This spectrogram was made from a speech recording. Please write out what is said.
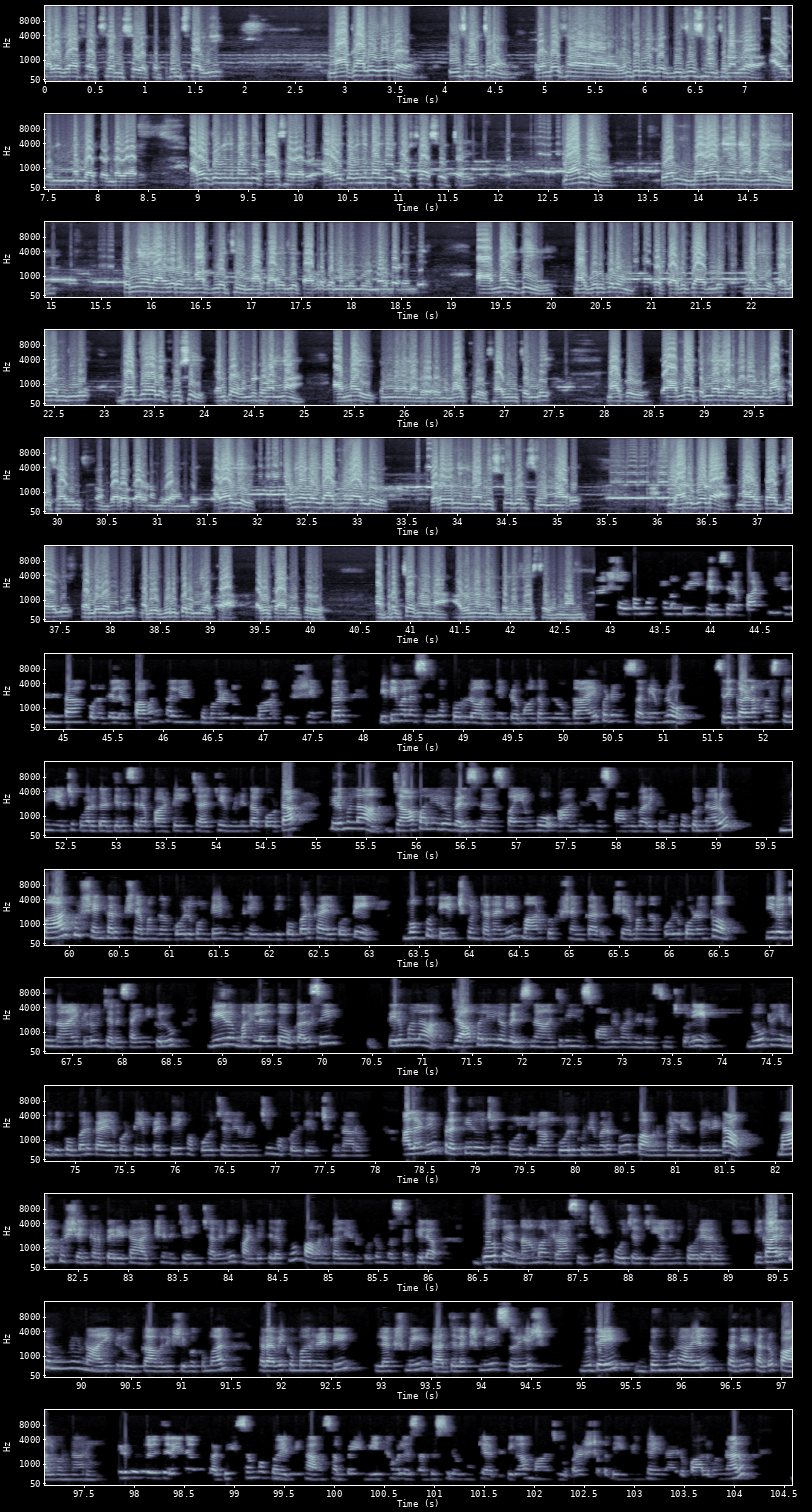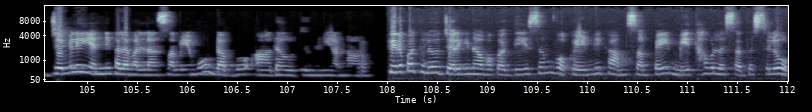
కాలేజ్ ఆఫ్ ఎక్సలెన్స్ యొక్క ప్రిన్సిపల్ మా కాలేజీలో ఈ సంవత్సరం రెండో ఇంటర్మీడియట్ బీసీ సంవత్సరంలో అరవై తొమ్మిది మంది అటెండ్ అయ్యారు. అరవై తొమ్మిది మంది పాస్ అయ్యారు. అరవై తొమ్మిది మంది ఫస్ట్ క్లాస్ వచ్చాయి. దానిలో ఎం భవానీ అనే అమ్మాయి తొమ్మిది వందల యాభై రెండు మార్కులు వచ్చి మా కాలేజీ తాపరకరణలో నిలబడింది. ఆ అమ్మాయికి మా గురుకులం యొక్క అధికారులు మరియు తల్లిదండ్రులు ఉపాధ్యాయుల కృషి ఎంతో ఉండటం వలన అమ్మాయి తొమ్మిది వందల ఎనభై రెండు మార్కులు సాధించింది. నాకు ఆ అమ్మాయి తొమ్మిది వందల ఎనభై రెండు మార్కులు సాధించడం గర్వకారణంగా ఉంది. అలాగే తొమ్మిది వందలు దాటిన వాళ్ళు ఇరవై ఎనిమిది మంది స్టూడెంట్స్ ఉన్నారు. దాన్ని కూడా మా ఉపాధ్యాయులు తల్లిదండ్రులు మరియు గురుకులం యొక్క అధికారులకు ఆ ప్రత్యేకమైన అభినందనలు తెలియజేస్తూ ఉన్నాను. రాష్ట్ర ఉప ముఖ్యమంత్రి జనసేన పార్టీ అధినేత కొనదెల పవన్ కళ్యాణ్ కుమారుడు మార్పు శంకర్ ఇటీవల సింగపూర్లో అగ్ని ప్రమాదంలో గాయపడిన సమయంలో శ్రీకాళహస్తి నియోజకవర్గ Janasena party in charge Vinitha Kota Tirumala జాపాలిలో వెలిసిన స్వయంభూ ఆంజనేయ స్వామి వారికి మొక్కుకున్నారు. మార్కు శంకర్ క్షేమంగా కోలుకుంటే నూట ఎనిమిది కొబ్బరికాయలు కొట్టి మొక్కు తీర్చుకుంటానని మార్కు శంకర్ క్షేమంగా కోలుకోవడంతో ఈ రోజు నాయకులు జన సైనికులు వీర మహిళలతో కలిసి తిరుమల జాపలిలో వెలిసిన ఆంజనేయ స్వామి వారిని దర్శించుకుని నూట ఎనిమిది కొబ్బరికాయలు కొట్టి ప్రత్యేక పూజలు నిర్వహించి మొక్కులు తీర్చుకున్నారు. అలానే ప్రతిరోజు పూర్తిగా కోలుకునే వరకు పవన్ కళ్యాణ్ పేరిట మార్పు శంకర్ పేరిట అర్చన చేయించాలని పండితులకు పవన్ కళ్యాణ్ కుటుంబ సభ్యుల గోత్ర నామాలు రాసిచ్చి పూజలు చేయాలని కోరారు. ఈ కార్యక్రమంలో నాయకులు కావలి శివకుమార్ రవికుమార్ రెడ్డి లక్ష్మి రాజ్యలక్ష్మి సురేష్ ఉదయ్ డుమ్మురాయల్ తదితరులు పాల్గొన్నారు. తిరుపతిలో జరిగిన ఒక దేశం ఒక ఎన్నిక అంశంపై మేధావుల సదస్సులో ముఖ్య అతిథిగా మాజీ ఉపరాష్ట్రపతి వెంకయ్య నాయుడు పాల్గొన్నారు. జమిలీ ఎన్నికల వల్ల సమయము డబ్బు ఆదా అవుతుందని అన్నారు. తిరుపతిలో జరిగిన ఒక దేశం ఒక ఎన్నిక అంశంపై మేధావుల సదస్సులో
